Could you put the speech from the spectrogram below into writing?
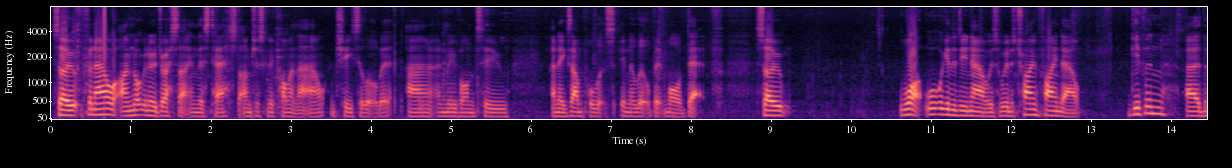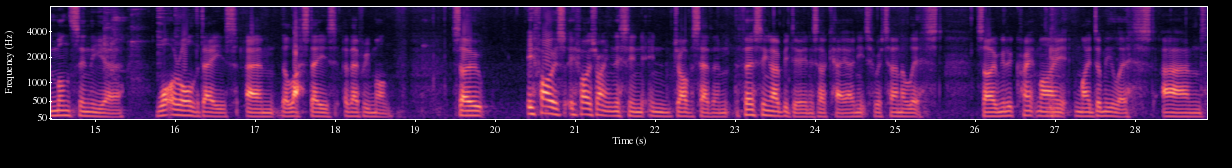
So for now, I'm not going to address that in this test. I'm just going to comment that out and cheat a little bit uh, and move on to an example that's in a little bit more depth. So what, what we're going to do now is we're going to try and find out, given uh, the months in the year, what are all the days, um, the last days of every month? So if I was if I was writing this in, in Java 7, the first thing I'd be doing is okay, I need to return a list. So I'm going to create my, my dummy list and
